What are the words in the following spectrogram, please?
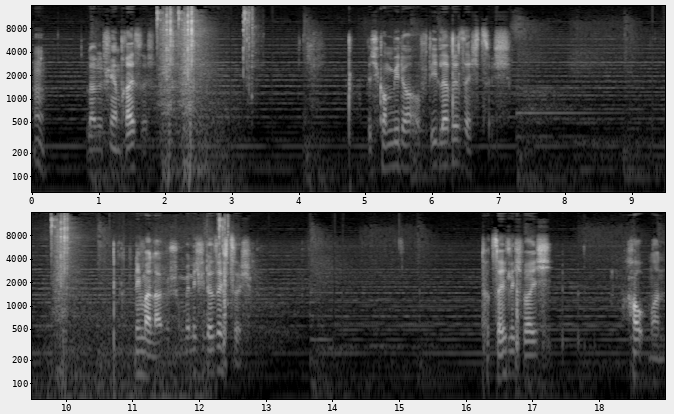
Hm. Level 34. Ich komme wieder auf die Level 60. Nicht mal lange schon bin ich wieder 60. Tatsächlich war ich Hauptmann.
